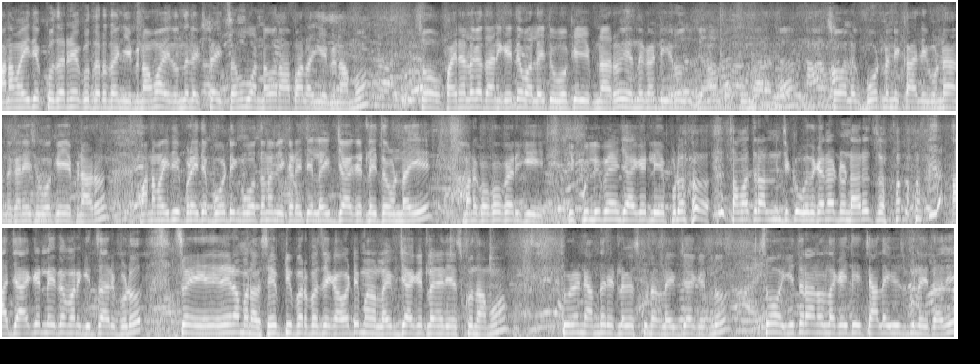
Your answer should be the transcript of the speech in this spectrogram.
మనమైతే కుదరనే కుదరదని చెప్పినాము. ఐదు వందలు ఎక్స్ట్రా ఇచ్చాము. వన్ అవర్ ఆపాలని చెప్పినాము. సో ఫైనల్గా దానికైతే వాళ్ళైతే ఓకే చెప్పినారు. ఎందుకంటే ఈరోజు జనాలు తక్కువ ఉన్నారంట. సో వాళ్ళకి బోట్లన్నీ ఖాళీగా ఉన్నాయి అందుకనేసి ఓకే చెప్పినారు. మనమైతే ఇప్పుడైతే బోటింగ్ పోతున్నాం. ఇక్కడైతే లైఫ్ జాకెట్లు అయితే ఉన్నాయి. మనకు ఒక్కొక్క ఒక్కొక్కరికి ఈ కుళ్ళిపోయిన జాకెట్లు ఎప్పుడో సంవత్సరాల నుంచి ఉదకనట్టు ఉన్నారు సో ఆ జాకెట్లు అయితే మనకి ఇచ్చారు ఇప్పుడు. సో ఏదైనా మన సేఫ్టీ పర్పసే కాబట్టి మనం లైఫ్ జాకెట్లు అనేది వేసుకుందాము. చూడండి అందరు ఎట్లా వేసుకుంటారు లైఫ్ జాకెట్లు. సో ఈత రాని వాళ్ళకైతే ఇది చాలా యూజ్ఫుల్ అవుతుంది.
